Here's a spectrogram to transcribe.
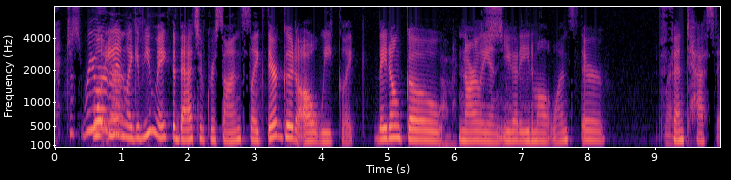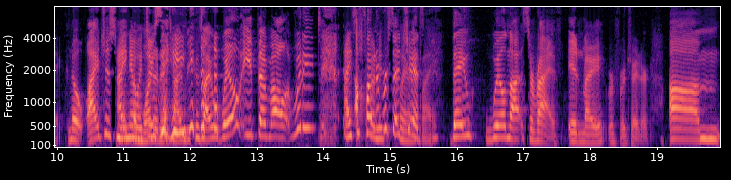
Just reorder. Well, and like if you make the batch of croissants, like they're good all week. Like they don't go Oh gnarly and you got to eat them all at once. They're fantastic. No, I just I make know them what one you're at a time saying. because I will eat them all. What do you? T- I just 100% chance they will not survive in my refrigerator. Um.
